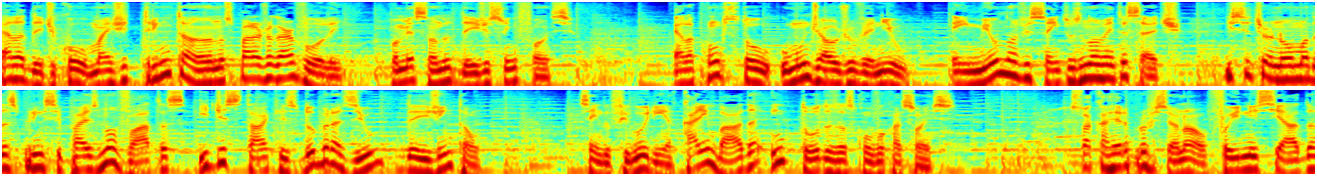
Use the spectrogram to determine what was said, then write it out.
Ela dedicou mais de 30 anos para jogar vôlei, começando desde sua infância. Ela conquistou o Mundial Juvenil em 1997 e se tornou uma das principais novatas e destaques do Brasil desde então, sendo figurinha carimbada em todas as convocações. Sua carreira profissional foi iniciada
